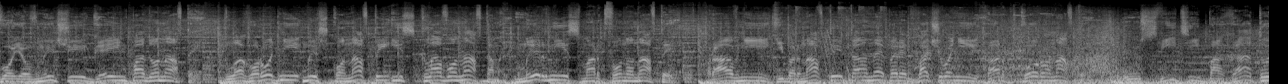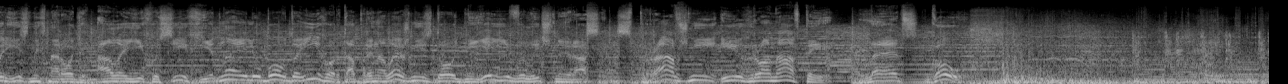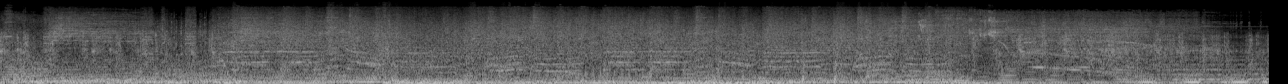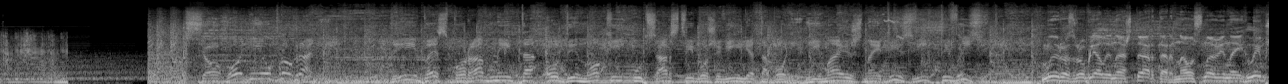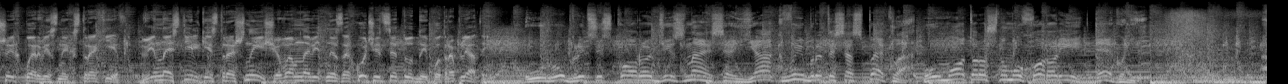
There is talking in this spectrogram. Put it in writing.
войовничі геймпадонавти, благородні мишконавти із клавонавтами, мирні смартфононавти, правні кібернавти та непередбачувані хардкоронавти. У світі багато різних народів, але їх усіх єднає любов до ігор та приналежність до однієї величної раси. Справжні ігронавти. Let's go! Сьогодні у програмі ти безпорадний та одинокий у царстві божевілля та болі і маєш знайти звідти вихід. Ми розробляли наш стартер на основі найглибших первісних страхів. Він настільки страшний, що вам навіть не захочеться туди потрапляти. У рубриці скоро дізнайся, як вибратися з пекла у моторошному хорорі Егоні.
